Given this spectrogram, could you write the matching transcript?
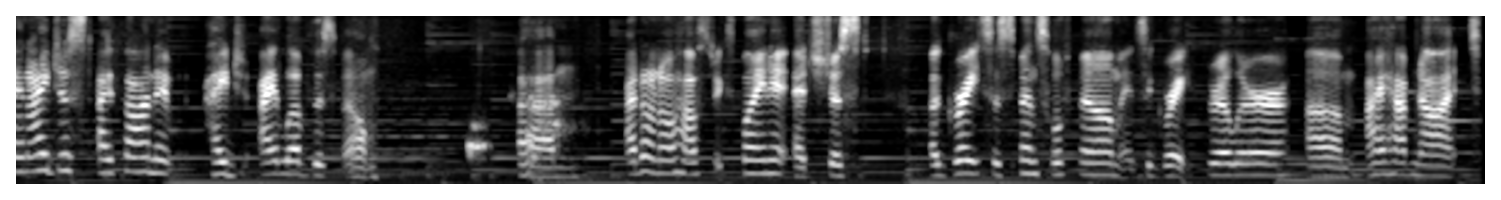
and I just I thought it i i love this film. Um I don't know how else to explain it. It's just a great suspenseful film. It's a great thriller. Um I have not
